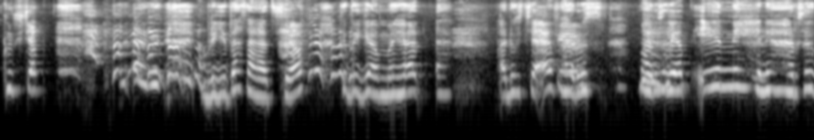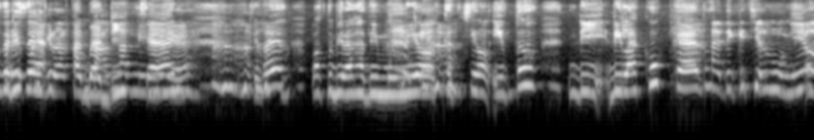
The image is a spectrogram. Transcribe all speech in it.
Aku. Aduh, Brigita sangat shock ketika melihat eh, aduh CF harus harus lihat ini. Ini harusnya tadi saya abadikan. ya. karena waktu bilang hati mungil kecil itu di dilakukan. Hati kecil mungil.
